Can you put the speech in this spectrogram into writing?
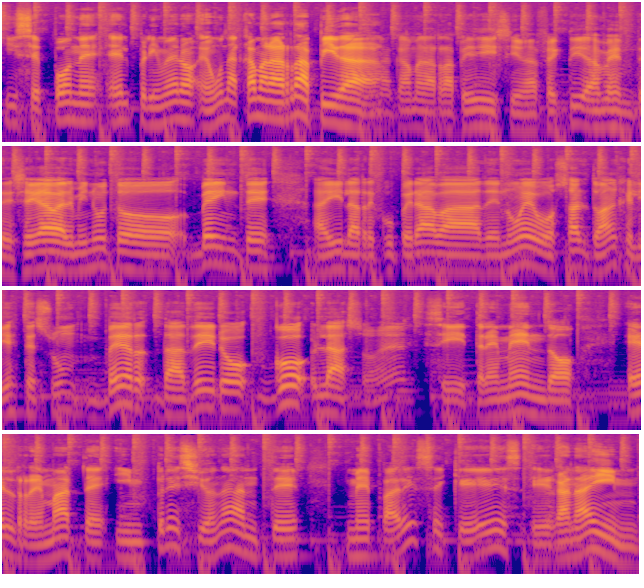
y se pone el primero en una cámara rápida. Una cámara rapidísima, efectivamente. Llegaba el minuto 20, ahí la recuperaba de nuevo Salto Ángel y este es un verdadero golazo. ¿eh? Sí, tremendo. El remate impresionante me parece que es eh, Ganaim.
